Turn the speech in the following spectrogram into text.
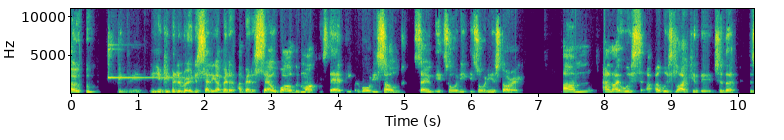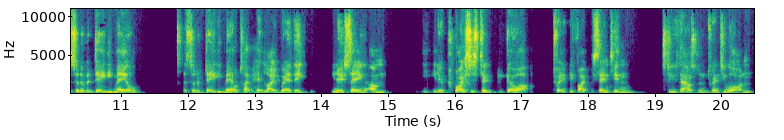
oh people at the road are selling, I better I better sell while the market's there. People have already sold, so it's already it's already historic. Um, and I always I always liken it to the the sort of a Daily Mail a sort of Daily Mail type headline where they you know, saying, um, you know, prices to go up 25% in 2021,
